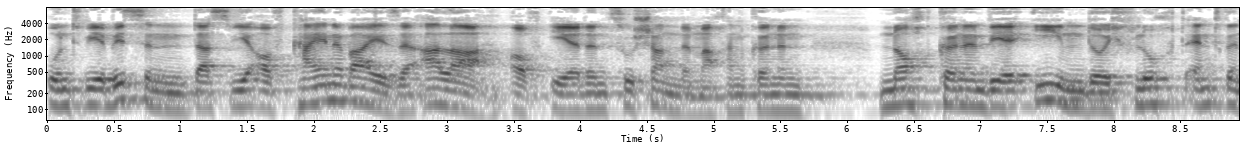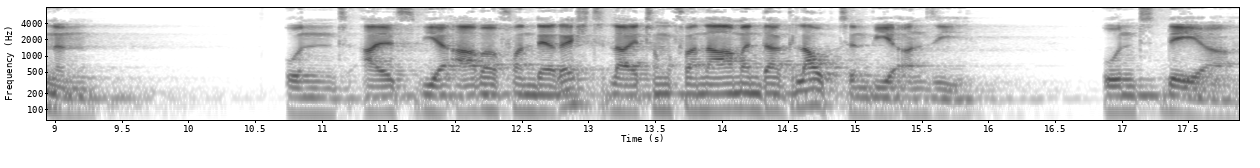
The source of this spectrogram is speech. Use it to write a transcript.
und wir wissen, dass wir auf keine Weise Allah auf Erden zu Schande machen können, noch können wir ihm durch Flucht entrinnen. Und als wir aber von der Rechtleitung vernahmen, da glaubten wir an sie. Und der,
